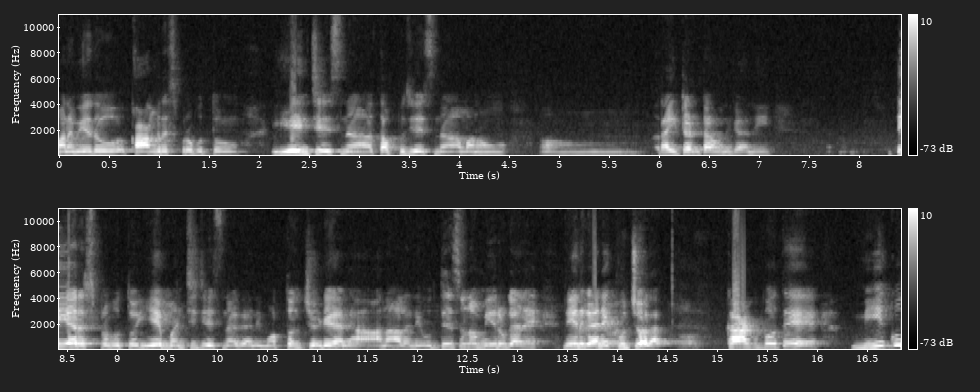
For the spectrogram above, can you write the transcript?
మనం ఏదో కాంగ్రెస్ ప్రభుత్వం ఏం చేసినా తప్పు చేసినా మనం రైట్ అంటామని కానీ టీఆర్ఎస్ ప్రభుత్వం ఏ మంచి చేసినా కానీ మొత్తం చెడే అని అనాలనే ఉద్దేశంలో మీరు కానీ నేను కానీ కూర్చోలే కాకపోతే మీకు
